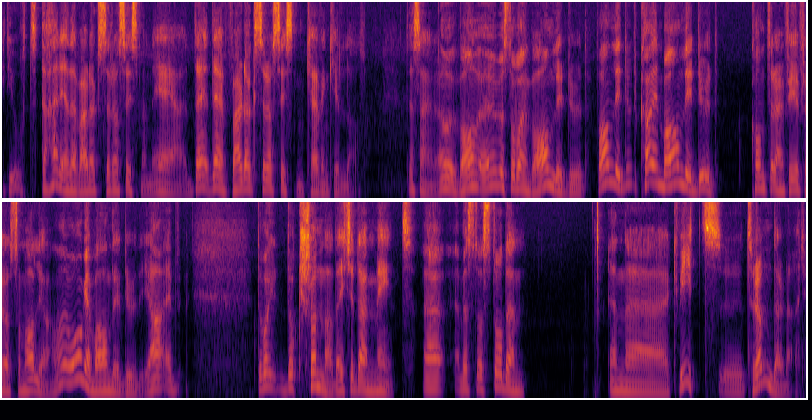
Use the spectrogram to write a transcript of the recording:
Idiot. Det her er det hverdagsrasismen er. Det, det er hverdagsrasisten Kevin Kildahl. Det sier han. Hvis det var en vanlig dude Vanlig dude? Hva er en vanlig dude? Kontra en fyr fra Somalia. Han er òg en vanlig dude. Ja, jeg, var, dere skjønner, det er ikke det jeg mente. Uh, hvis det hadde stått en, en uh, hvit uh, trønder der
